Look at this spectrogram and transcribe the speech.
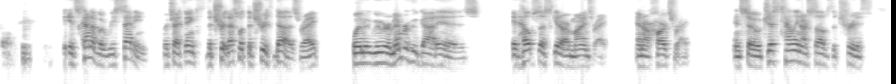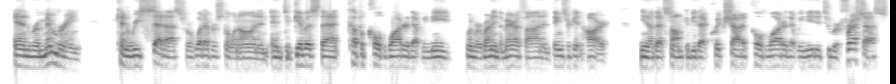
cool. It's kind of a resetting which I think the truth that's what the truth does, right? When we remember who God is, it helps us get our minds right and our hearts right. And so just telling ourselves the truth and remembering can reset us for whatever's going on and, and to give us that cup of cold water that we need when we're running the marathon and things are getting hard. You know, that psalm can be that quick shot of cold water that we needed to refresh us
